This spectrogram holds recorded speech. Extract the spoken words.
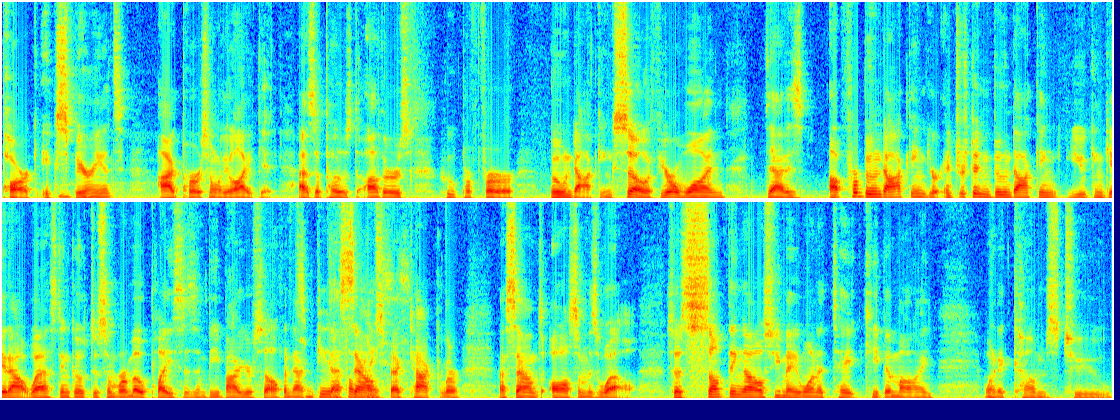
park mm-hmm. experience. I personally like it as opposed to others who prefer boondocking. So if you're one that is up for boondocking, you're interested in boondocking, you can get out west and go to some remote places and be by yourself and that, that sounds places. spectacular. That sounds awesome as well. So it's something else you may want to take keep in mind when it comes to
